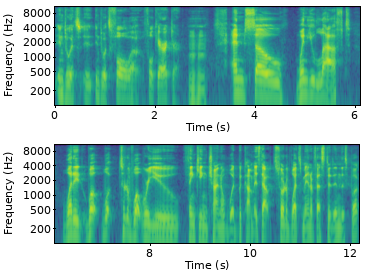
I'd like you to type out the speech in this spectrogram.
into its into its full uh, full character. Mm-hmm. And so when you left, what did what what sort of what were you thinking China would become? Is that sort of what's manifested in this book?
